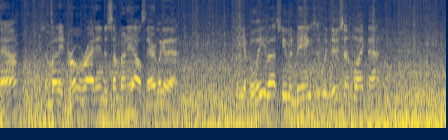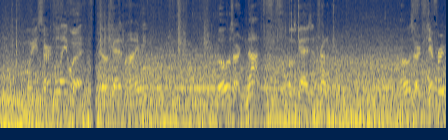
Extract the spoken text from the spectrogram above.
Yeah, somebody drove right into somebody else there. Look at that. Can you believe us human beings that would do something like that? We certainly would. Those guys behind me, those are not those guys in front of me. Those are different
